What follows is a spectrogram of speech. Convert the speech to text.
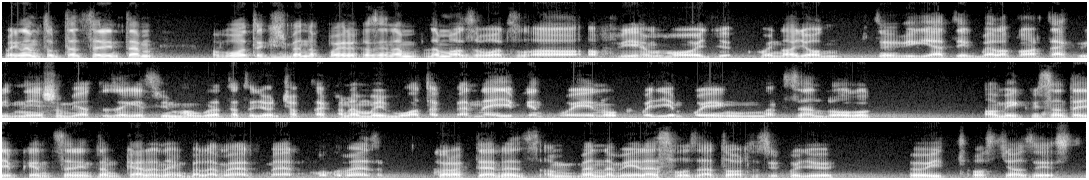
Meg nem tudom, tehát szerintem, ha voltak is benne poénok, azért nem, nem az volt a, a film, hogy, hogy nagyon végjátékbe el akarták vinni, és amiatt az egész film hangulatát nagyon csapták, hanem hogy voltak benne egyébként poénok, vagy ilyen poénnak szánt dolgok, amik viszont egyébként szerintem kellenek bele, mert, mert mondom, ez a karakter, ez, ami bennem él, ez hozzá tartozik, hogy ő, ő itt osztja az észt.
